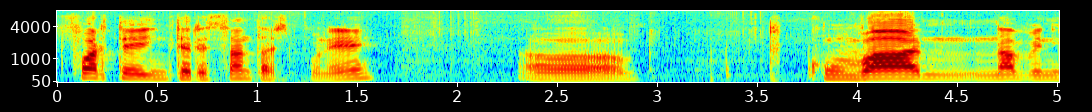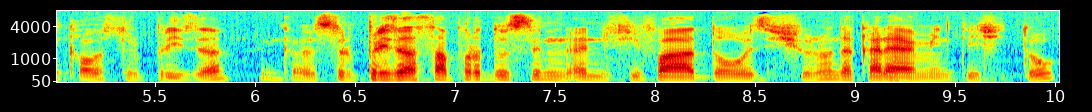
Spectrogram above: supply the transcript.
foarte interesant, aș spune. Uh, cumva n-a venit ca o surpriză. Că surpriza s-a produs în, în FIFA 21, de care ai amintit și tu.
